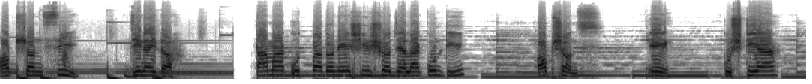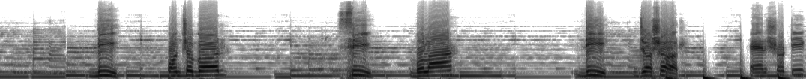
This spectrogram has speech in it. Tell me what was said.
অপশন সি, ঝিনাইদহ। তামাক উৎপাদনে শীর্ষ জেলা কোনটি? Options A Kushtia, B, Panchagarh, C, Bhola, D, Jessore. এর সঠিক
